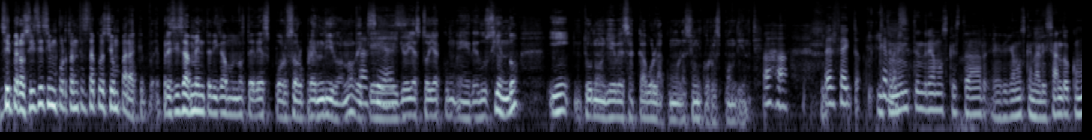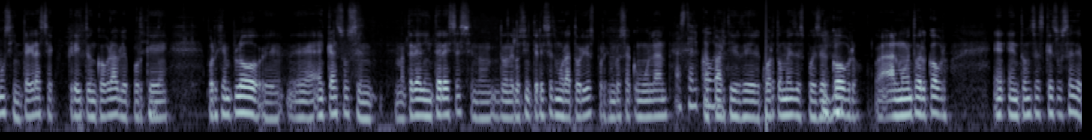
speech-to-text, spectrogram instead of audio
Sí, pero sí, sí es importante esta cuestión para que precisamente, digamos, no te des por sorprendido, ¿no? De que yo ya estoy eh, deduciendo y tú no lleves a cabo la acumulación correspondiente. Ajá, perfecto. Y, también tendríamos que estar, eh, digamos que analizando cómo se integra ese crédito incobrable, porque, por ejemplo, eh, hay casos en materia de intereses, en donde los intereses moratorios, por ejemplo, se acumulan a partir del cuarto mes después del cobro, al momento del cobro. Entonces, ¿qué sucede?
